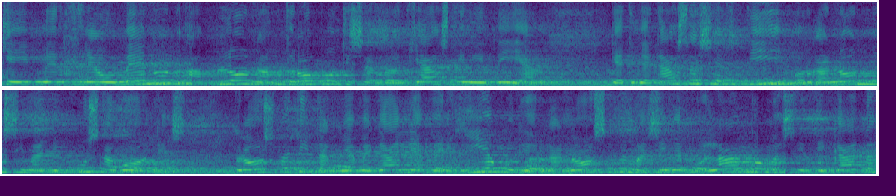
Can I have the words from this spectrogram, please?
και υπερχρεωμένων απλών ανθρώπων της αγροτιάς στην Ινδία. Για την κατάσταση αυτή οργανώνουμε σημαντικούς αγώνες. Πρόσφατη ήταν μια μεγάλη απεργία που διοργανώσαμε μαζί με πολλά ακόμα συνδικάτα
